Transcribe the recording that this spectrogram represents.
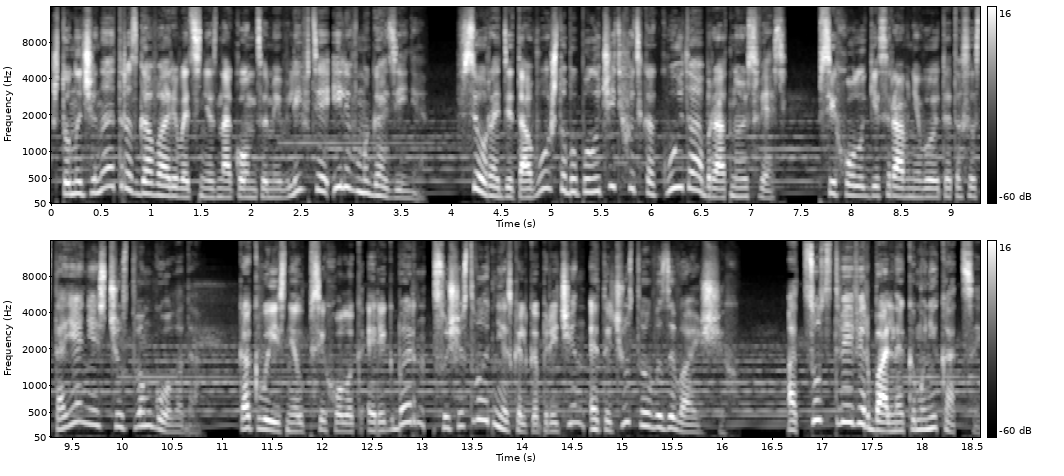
что начинает разговаривать с незнакомцами в лифте или в магазине – все ради того, чтобы получить хоть какую-то обратную связь. Психологи сравнивают это состояние с чувством голода. Как выяснил психолог Эрик Берн, существует несколько причин это чувство вызывающих. Отсутствие вербальной коммуникации.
